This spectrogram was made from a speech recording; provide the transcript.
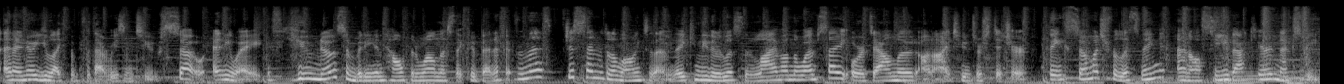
And I know you like them for that reason too. So anyway, if you know somebody in health and wellness that could benefit from this, just send it along to them. They can either listen live on the website or download on iTunes or Stitcher. Thanks so much for listening, and I'll see you back here next week.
